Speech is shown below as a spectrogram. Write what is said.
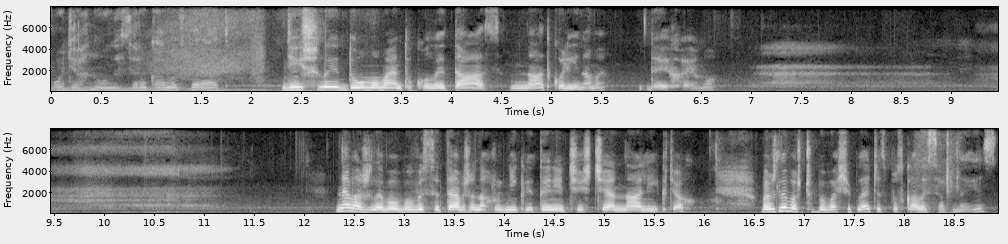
Потягнулися руками вперед. Дійшли до моменту, коли таз над колінами. Дихаємо. Неважливо, ви висите вже на грудній клітині чи ще на ліктях. Важливо, щоб ваші плечі спускалися вниз.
